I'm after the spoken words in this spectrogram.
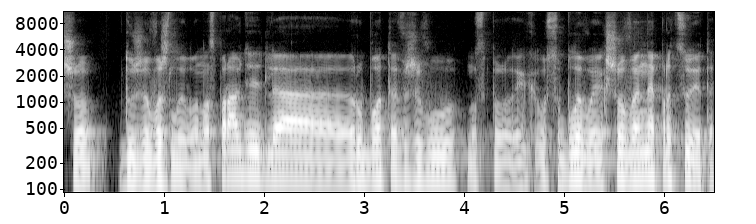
що дуже важливо насправді для роботи вживу, особливо якщо ви не працюєте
